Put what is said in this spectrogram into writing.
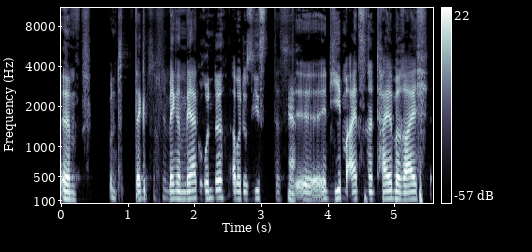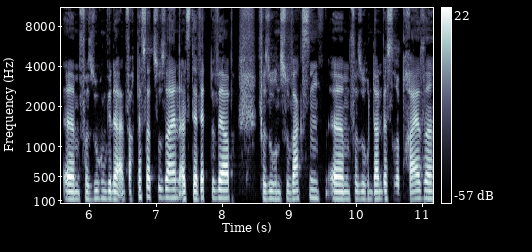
Ähm, und da gibt es noch eine Menge mehr Gründe, aber du siehst, dass ja. äh, in jedem einzelnen Teilbereich ähm, versuchen wir da einfach besser zu sein als der Wettbewerb, versuchen zu wachsen, ähm, versuchen dann bessere Preise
